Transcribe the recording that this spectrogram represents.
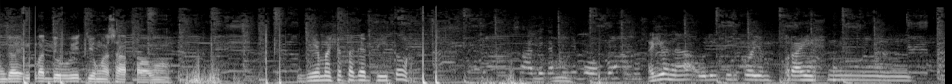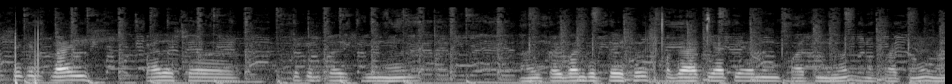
Ang gawin pa do it yung asawa mo. Hindi naman siya tagad dito. Sali kasi ni Bobong. Ayun ha, ulitin ko yung price ng second prize para sa second prize din ha. Ay 500 pesos paghati-hatian ng part na yun, ng part na yun, no?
